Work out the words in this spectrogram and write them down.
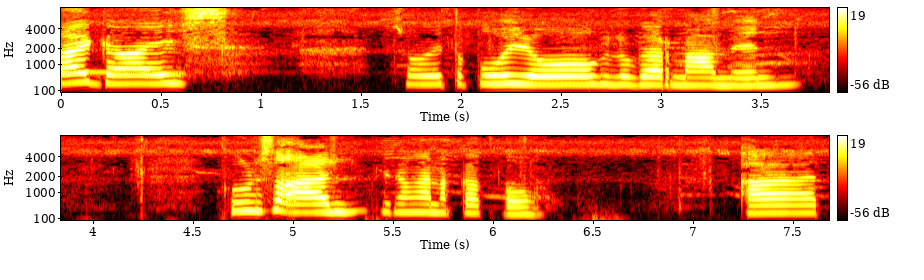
Hi guys! So ito po yung lugar namin kung saan pinanganak ako. At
